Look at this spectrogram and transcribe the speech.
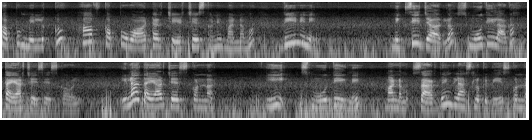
cup milk half cup water చేర్చేసుకొని మనము దీనిని మిక్సీ జార్లో స్మూతీ లాగా తయారు చేసేసుకోవాలి. ఇలా తయారు చేసుకున్న ఈ స్మూతీని మనము సర్వింగ్ గ్లాస్లోకి వేసుకున్న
